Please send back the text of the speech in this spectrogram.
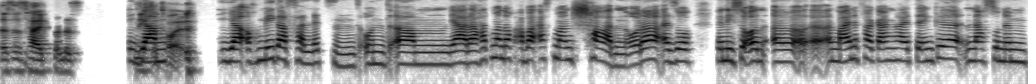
das ist halt schon das nicht Ja, so toll. ja, auch mega verletzend. Und ähm, ja, da hat man doch aber erstmal einen Schaden, oder? Also, wenn ich so an, äh, an meine Vergangenheit denke, nach so einem,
